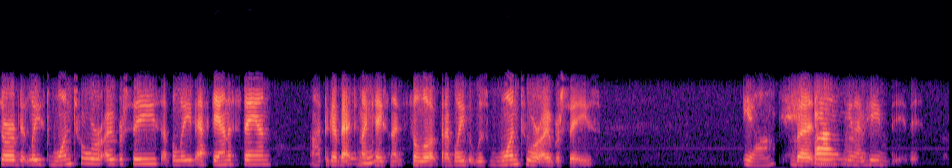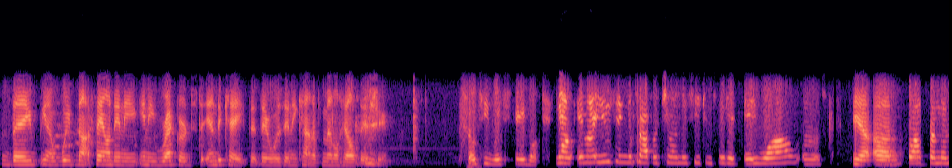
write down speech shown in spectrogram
served at least one tour overseas. I believe Afghanistan. I'll have to go back to my Mhm. case notes to look, but I believe it was one tour overseas. Yeah. But Um, he, you know, he they, you know, we've not found any any records to indicate that there was any kind of mental health issue. So he was stable. Now, am I using the proper term? Is he considered AWOL or Yeah, uh, uh, from the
